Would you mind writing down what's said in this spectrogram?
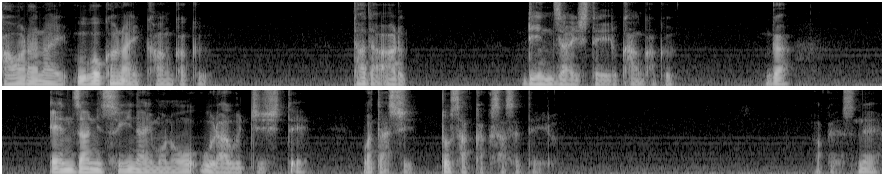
変わらない動かない感覚ただある臨在している感覚が演算に過ぎないものを裏打ちして私と錯覚させているわけですね。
